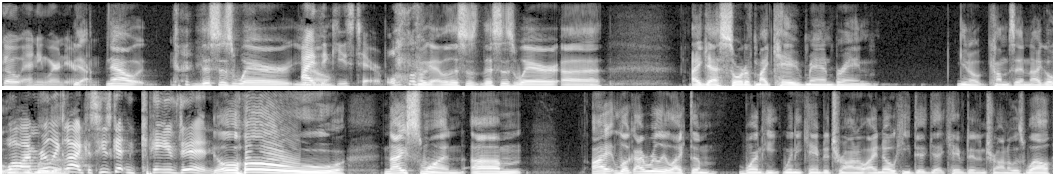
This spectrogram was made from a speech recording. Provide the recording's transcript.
go anywhere near Yeah. him. Now, this is where you know, I think he's terrible. okay. Well, this is this is where uh, I guess sort of my caveman brain, you know, comes in. I go. well, I'm really glad because he's getting caved in. Oh, nice one. Um, I look. I really liked him when he when he came to Toronto. I know he did get caved in in Toronto as well,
